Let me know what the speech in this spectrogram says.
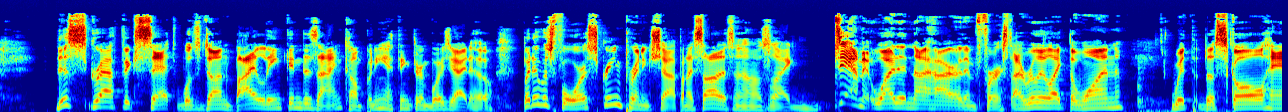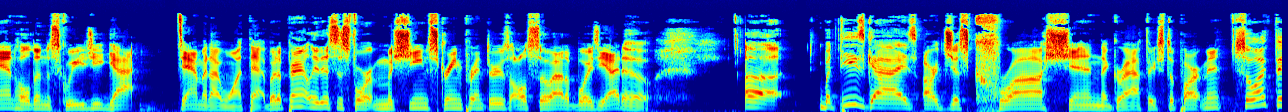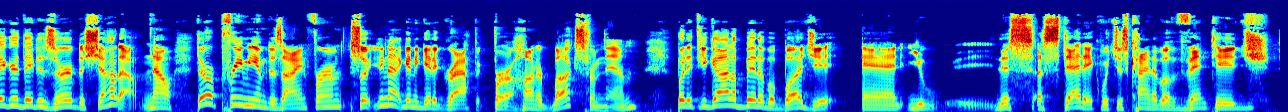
This graphic set was done by Lincoln Design Company. I think they're in Boise, Idaho. But it was for a screen printing shop. And I saw this and I was like, damn it, why didn't I hire them first? I really like the one with the skull hand holding the squeegee. God damn it, I want that. But apparently, this is for machine screen printers, also out of Boise, Idaho. Uh, but these guys are just crushing the graphics department. So I figured they deserved a shout out. Now, they're a premium design firm, so you're not going to get a graphic for a hundred bucks from them. But if you got a bit of a budget and you, this aesthetic, which is kind of a vintage,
